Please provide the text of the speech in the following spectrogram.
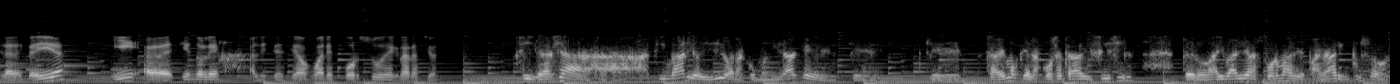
la despedida y agradeciéndole al licenciado Juárez por su declaración. Sí, gracias a, ti Mario y digo a la comunidad que, sabemos que la cosa está difícil, pero hay varias formas de pagar, incluso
